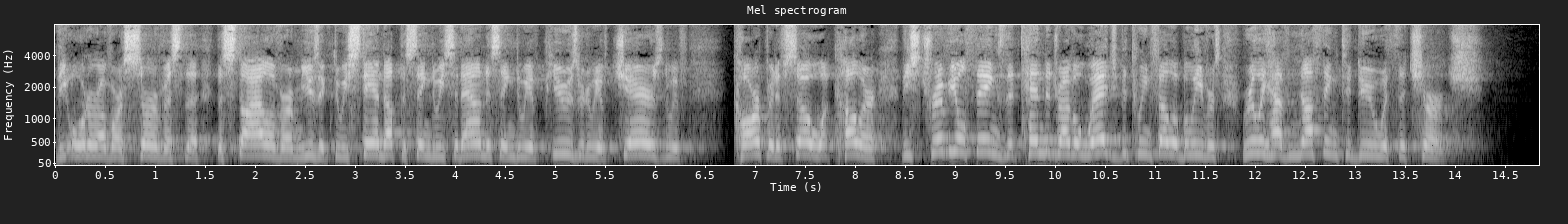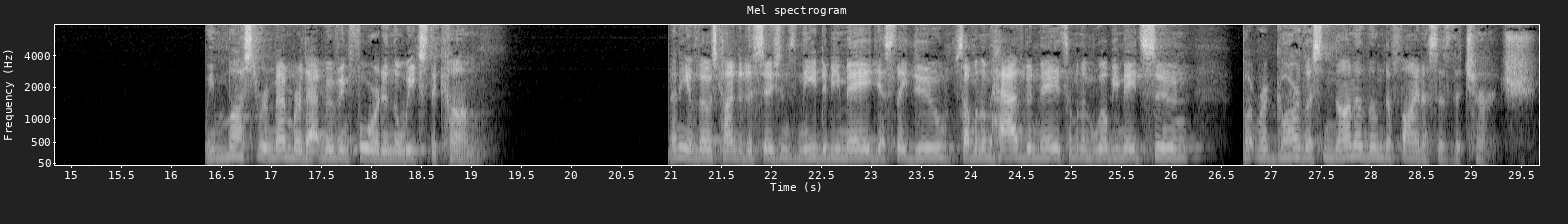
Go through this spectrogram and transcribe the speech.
The order of our service, the, the style of our music. Do we stand up to sing? Do we sit down to sing? Do we have pews or do we have chairs? Do we have carpet? If so, what color? These trivial things that tend to drive a wedge between fellow believers really have nothing to do with the church. We must remember that moving forward in the weeks to come. Many of those kind of decisions need to be made. Yes, they do. Some of them have been made, some of them will be made soon. But regardless, none of them define us as the church.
